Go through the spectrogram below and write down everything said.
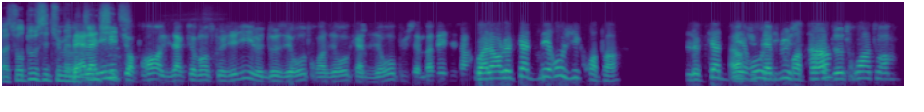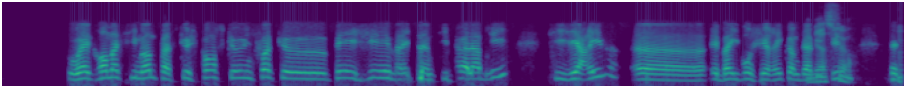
Bah, surtout si tu mets Mais le à la limite, tu reprends exactement ce que j'ai dit, le 2-0, 3-0, 4-0, plus Mbappé, c'est ça? Ou alors le 4-0, j'y crois pas. Le Alors tu 4-0, fais j'y plus crois 1, pas. 2, 3, toi? Ouais, grand maximum, parce que je pense qu'une fois que PSG va être un petit peu à l'abri, s'ils y arrivent, euh, eh ben ils vont gérer comme d'habitude cette,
